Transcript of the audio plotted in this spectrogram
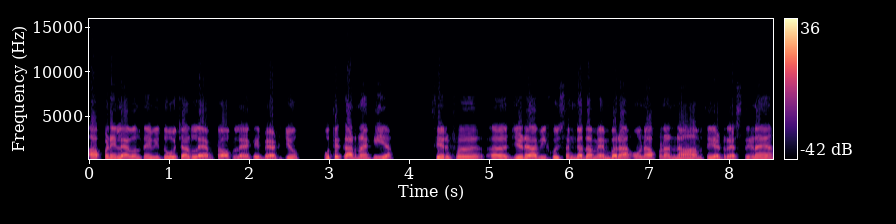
ਆਪਣੇ ਲੈਵਲ ਤੇ ਵੀ ਦੋ ਚਾਰ ਲੈਪਟਾਪ ਲੈ ਕੇ ਬੈਠ ਜਿਓ। ਉੱਥੇ ਕਰਨਾ ਕੀ ਆ? ਸਿਰਫ ਜਿਹੜਾ ਵੀ ਕੋਈ ਸੰਗਤ ਦਾ ਮੈਂਬਰ ਆ ਉਹਨਾਂ ਆਪਣਾ ਨਾਮ ਤੇ ਐਡਰੈਸ ਦੇਣਾ ਆ।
